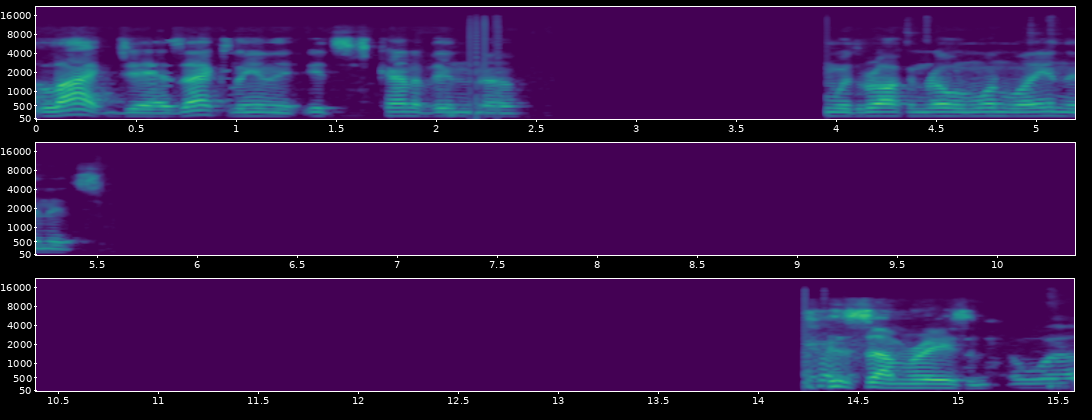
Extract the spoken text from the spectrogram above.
Like jazz, actually, and it, it's kind of in uh, with rock and roll in one way, and then it's for some reason. well.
